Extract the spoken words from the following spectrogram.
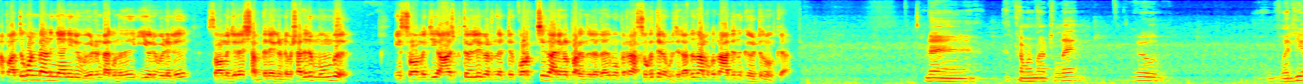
അപ്പൊ അതുകൊണ്ടാണ് ഞാൻ ഈ ഒരു വീട് ഉണ്ടാക്കുന്നത്. ഈ ഒരു വീടിൽ സ്വാമിജിയുടെ ശബ്ദരേഖ ഉണ്ട് പക്ഷെ അതിന് മുമ്പ് ഈ സ്വാമിജി ആശുപത്രിയിൽ കിടന്നിട്ട് കുറച്ച് കാര്യങ്ങൾ പറയുന്നുണ്ട്. അതായത് മൂപ്പരുടെ അസുഖത്തിനെ കുറിച്ചിട്ട്. അത് നമുക്കൊന്ന് ആദ്യം കേട്ട് നോക്കുക. തമിഴ്നാട്ടിലെ ഒരു വലിയ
